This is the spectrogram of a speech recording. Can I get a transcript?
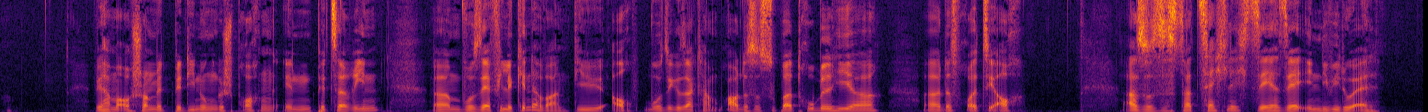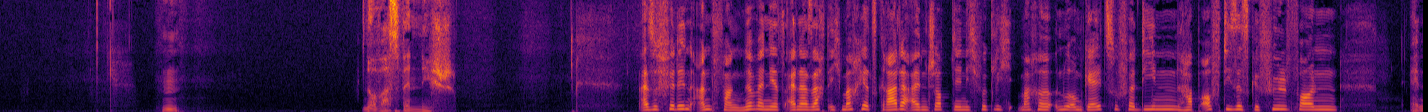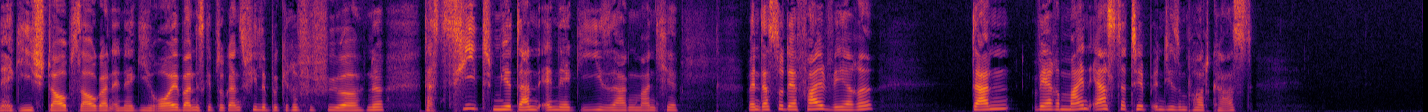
Wir haben auch schon mit Bedienungen gesprochen in Pizzerien, ähm, wo sehr viele Kinder waren, die auch, wo sie gesagt haben, wow, das ist super Trubel hier, äh, das freut sie auch. Also es ist tatsächlich sehr, sehr individuell. Hm. Nur was, wenn nicht? Also für den Anfang, ne, wenn jetzt einer sagt, ich mache jetzt gerade einen Job, den ich wirklich mache, nur um Geld zu verdienen, habe oft dieses Gefühl von Energiestaubsaugern, Energieräubern. Es gibt so ganz viele Begriffe für, ne, das zieht mir dann Energie, sagen manche. Wenn das so der Fall wäre, dann wäre mein erster Tipp in diesem Podcast,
